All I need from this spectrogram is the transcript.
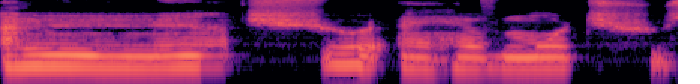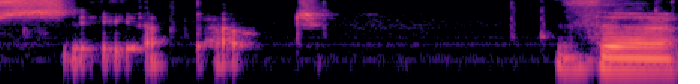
I'm not sure I have more to say about the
